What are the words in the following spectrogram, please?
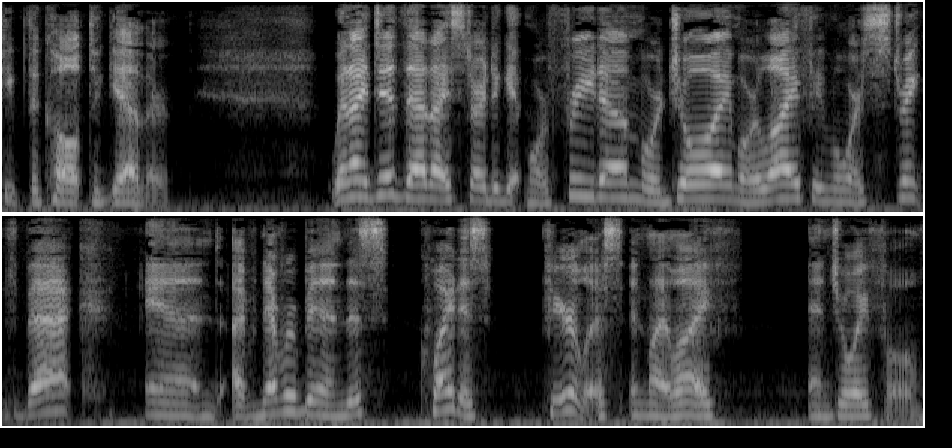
keep the cult together. When I did that, I started to get more freedom, more joy, more life, even more strength back. And I've never been this quite as fearless in my life and joyful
